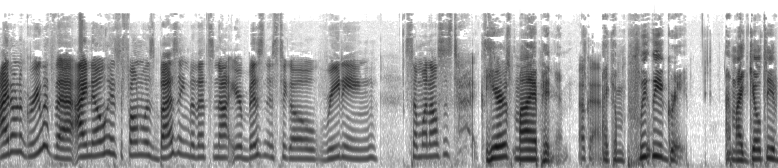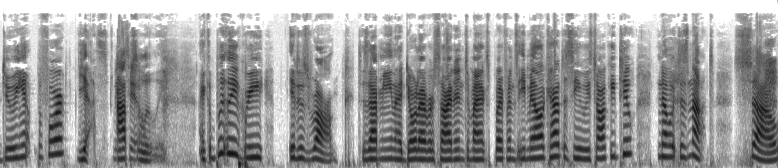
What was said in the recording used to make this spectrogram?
I don't agree with that. I know his phone was buzzing, but that's not your business to go reading someone else's text. Here's my opinion. Okay. I completely agree. Am I guilty of doing it before? Yes, Me too. absolutely. I completely agree. It is wrong. Does that mean I don't ever sign into my ex boyfriend's email account to see who he's talking to? No, it does not. So,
